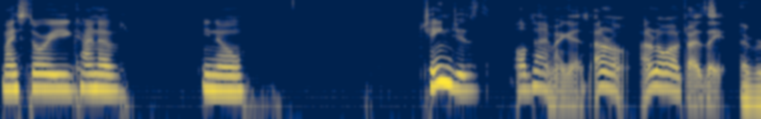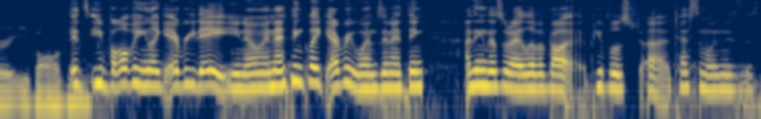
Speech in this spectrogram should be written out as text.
my story kind of, you know, changes all the time i guess i don't know i don't know what i'm trying to say Ever evolving. it's evolving like every day you know and i think like everyone's and i think i think that's what i love about people's uh, testimonies is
